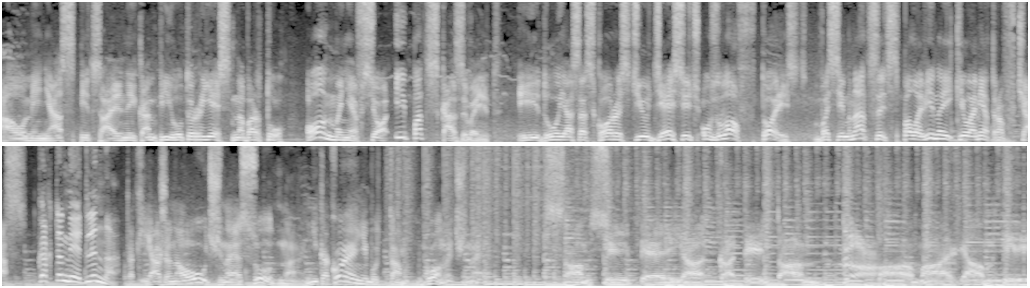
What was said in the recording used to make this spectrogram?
А у меня специальный компьютер есть на борту. Он мне все и подсказывает. Иду я со скоростью 10 узлов, то есть 18 с половиной километров в час. Как-то медленно. Так я же научное судно, не какое-нибудь там гоночное. Сам себе я капитан По морям и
